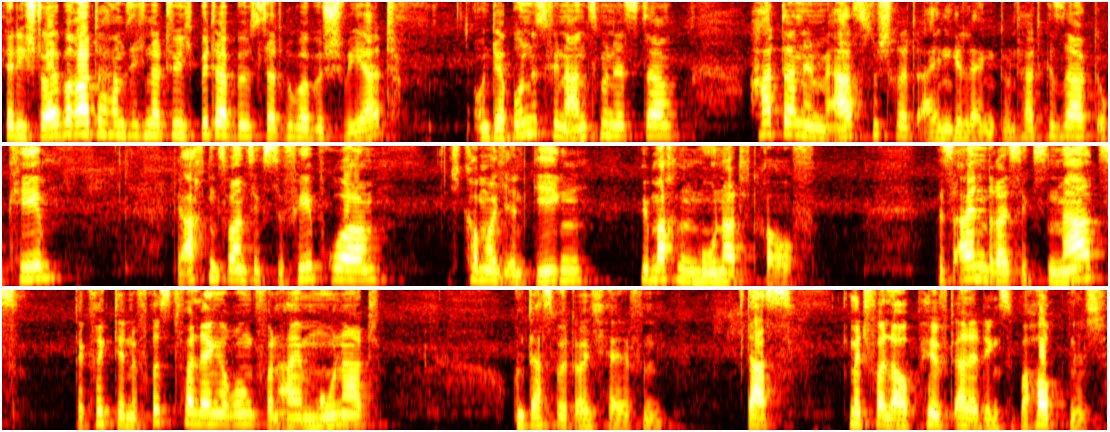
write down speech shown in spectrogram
Ja, die Steuerberater haben sich natürlich bitterbös darüber beschwert und der Bundesfinanzminister hat dann im ersten Schritt eingelenkt und hat gesagt, okay, der 28. Februar, ich komme euch entgegen, wir machen einen Monat drauf. Bis 31. März, da kriegt ihr eine Fristverlängerung von einem Monat und das wird euch helfen. Das, mit Verlaub, hilft allerdings überhaupt nicht.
